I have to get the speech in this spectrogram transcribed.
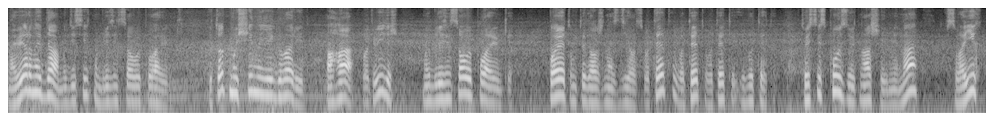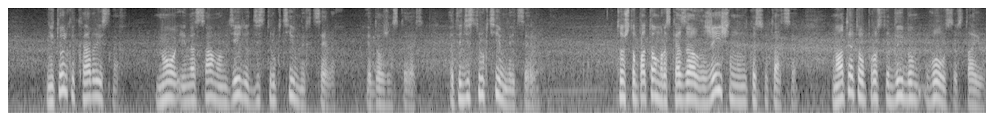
Наверное, да, мы действительно близнецовые половинки. И тот мужчина ей говорит, ага, вот видишь, мы близнецовые половинки, поэтому ты должна сделать вот это, вот это, вот это и вот это. То есть использует наши имена в своих не только корыстных, но и на самом деле деструктивных целях, я должен сказать. Это деструктивные цели. То, что потом рассказала женщина на консультации, но от этого просто дыбом волосы встают.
